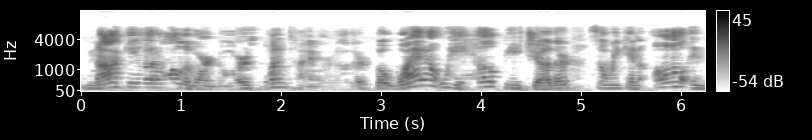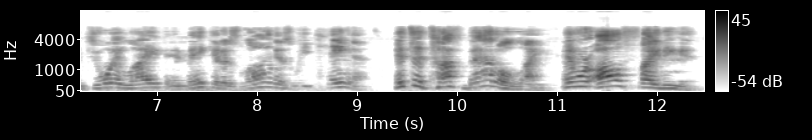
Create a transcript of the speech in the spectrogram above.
knocking on all of our doors one time or another, but why don't we help each other so we can all enjoy life and make it as long as we can? It's a tough battle, life, and we're all fighting it.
